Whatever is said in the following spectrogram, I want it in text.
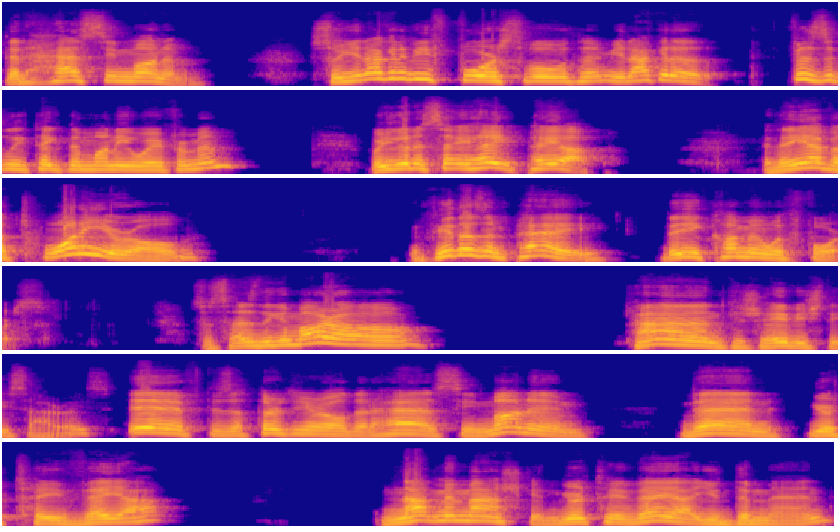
that has simanim. So you're not going to be forceful with him. You're not going to physically take the money away from him. But you're going to say, hey, pay up. And then you have a 20 year old. If he doesn't pay, then you come in with force. So says the Gemara, can if there's a 13 year old that has simanim, then you're teveya, not memashkin. You're teveya, you demand.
